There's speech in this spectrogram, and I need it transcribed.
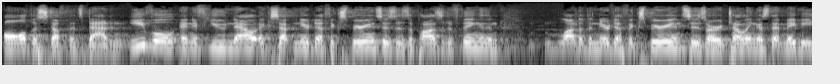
all the stuff that's bad and evil. And if you now accept near death experiences as a positive thing then a lot of the near death experiences are telling us that maybe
